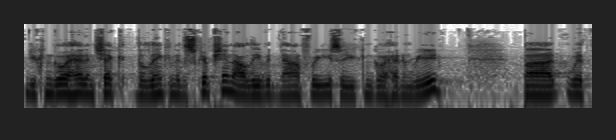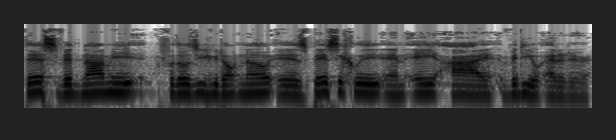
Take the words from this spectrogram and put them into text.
you can go ahead and check the link in the description. I'll leave it down for you so you can go ahead and read. But with this, Vidnami, for those of you who don't know, is basically an AI video editor.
